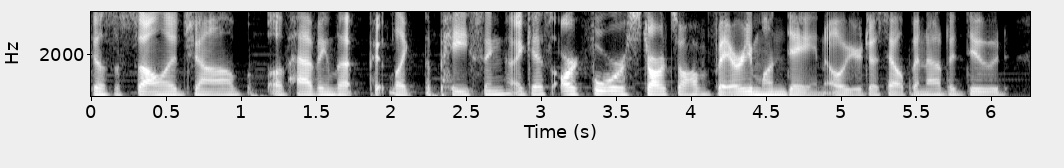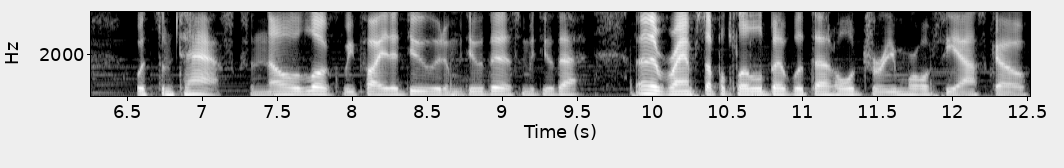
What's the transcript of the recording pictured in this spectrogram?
does a solid job of having that like the pacing. I guess arc four starts off very mundane. Oh, you're just helping out a dude with some tasks, and oh look, we fight a dude and we do this and we do that. Then it ramps up a little bit with that whole Dream World fiasco.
